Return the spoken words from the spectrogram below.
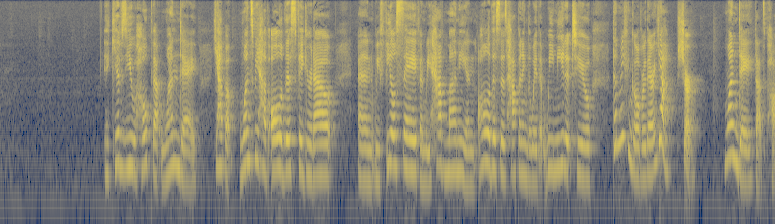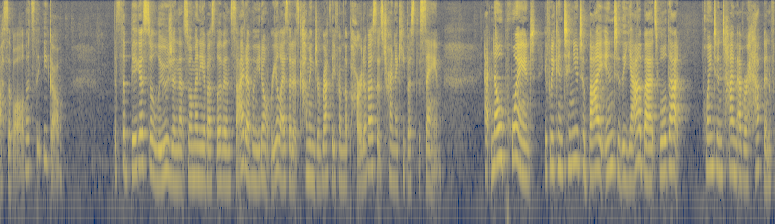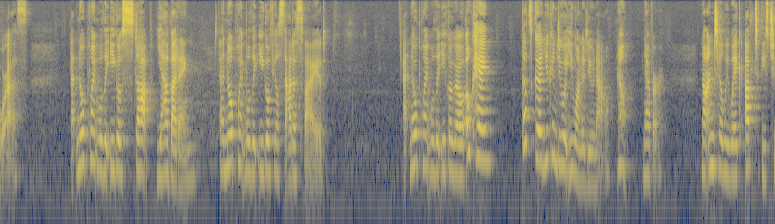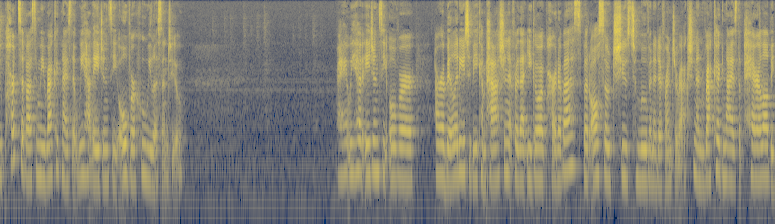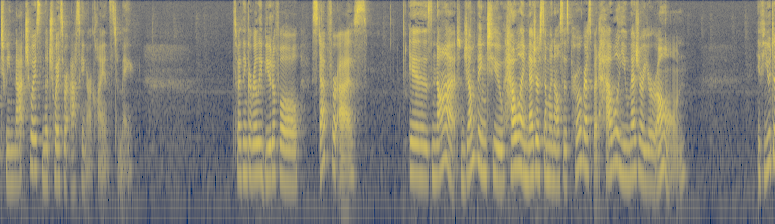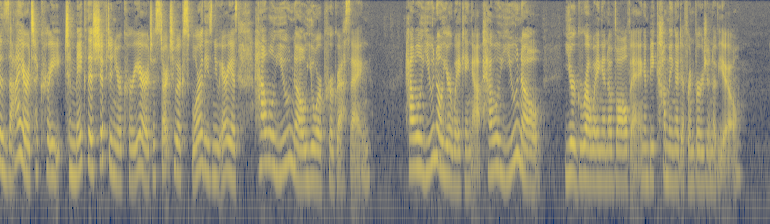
It gives you hope that one day, yeah, but once we have all of this figured out and we feel safe and we have money and all of this is happening the way that we need it to, then we can go over there. Yeah, sure. One day that's possible. That's the ego. That's the biggest illusion that so many of us live inside of when we don't realize that it's coming directly from the part of us that's trying to keep us the same. At no point, if we continue to buy into the yeah buts, will that point in time ever happen for us. At no point will the ego stop yeah butting. At no point will the ego feel satisfied. At no point will the ego go, okay, that's good. You can do what you want to do now. No, never. Not until we wake up to these two parts of us and we recognize that we have agency over who we listen to. Right? We have agency over our ability to be compassionate for that egoic part of us, but also choose to move in a different direction and recognize the parallel between that choice and the choice we're asking our clients to make. So I think a really beautiful step for us is not jumping to how will I measure someone else's progress, but how will you measure your own? If you desire to create to make this shift in your career, to start to explore these new areas, how will you know you're progressing? How will you know you're waking up? How will you know you're growing and evolving and becoming a different version of you?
